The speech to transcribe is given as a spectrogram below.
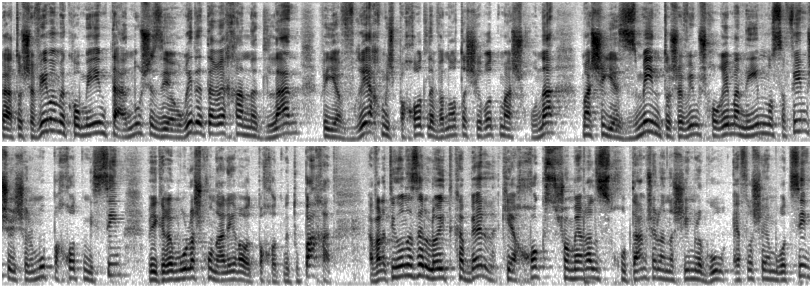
והתושבים המקומיים טענו שזה יוריד את ערך הנדל"ן ויבריח משפחות לבנות עשירות מהשכונה, מה שיזמין תושבים שחורים עניים נוספים שישלמו פחות מיסים ויגרמו לשכונה להיראות פחות מטופחת. אבל הטיעון הזה לא התקבל, כי החוק שומר על זכותם של אנשים לגור איפה שהם רוצים,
